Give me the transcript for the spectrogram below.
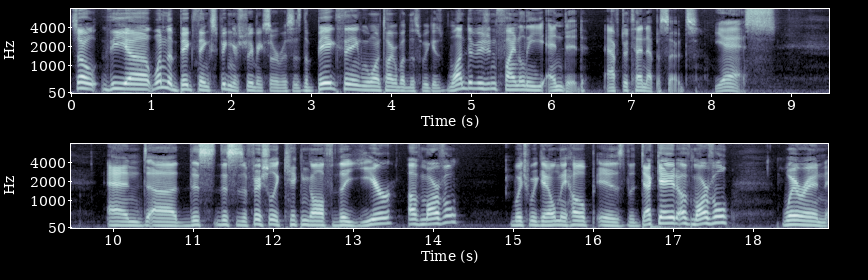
So the uh, one of the big things, speaking of streaming services, the big thing we want to talk about this week is WandaVision finally ended after 10 episodes. Yes. And uh, this this is officially kicking off the year of Marvel, which we can only hope is the decade of Marvel, wherein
